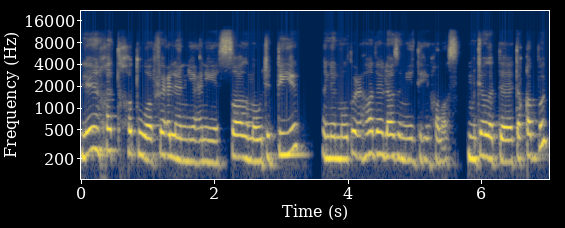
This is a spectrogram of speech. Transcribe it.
لين أخذت خطوة فعلا يعني صارمة وجدية أن الموضوع هذا لازم ينتهي خلاص مجرد تقبل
